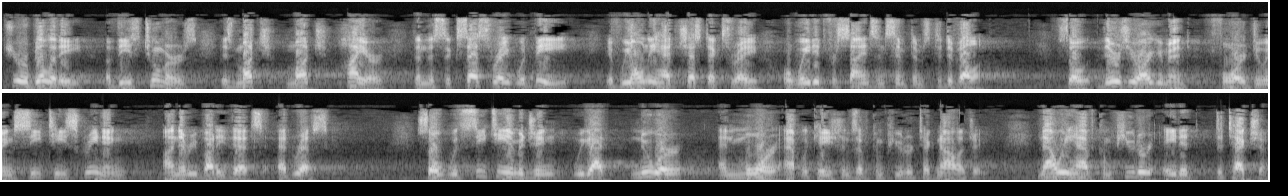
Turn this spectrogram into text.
curability of these tumors is much, much higher than the success rate would be if we only had chest x-ray or waited for signs and symptoms to develop. So there's your argument for doing CT screening on everybody that's at risk. So with CT imaging, we got newer and more applications of computer technology. Now we have computer-aided detection.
